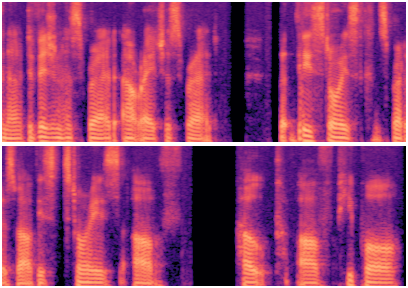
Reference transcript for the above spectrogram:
You know, division has spread, outrage has spread. But these stories can spread as well. These stories of hope, of people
